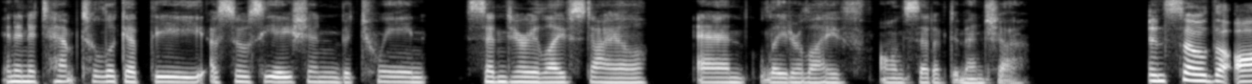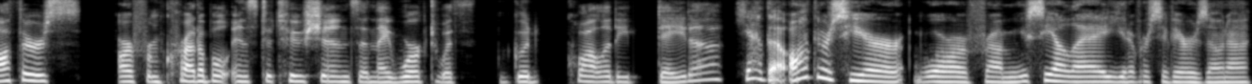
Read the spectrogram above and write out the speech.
in an attempt to look at the association between sedentary lifestyle and later life onset of dementia. And so the authors are from credible institutions and they worked with good quality data? Yeah, the authors here were from UCLA, University of Arizona,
